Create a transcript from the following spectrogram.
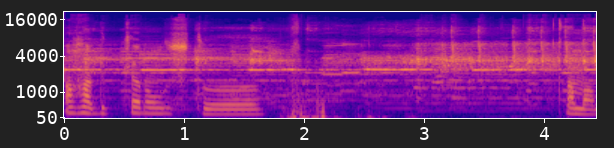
Aha dükkan oluştu. Tamam.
